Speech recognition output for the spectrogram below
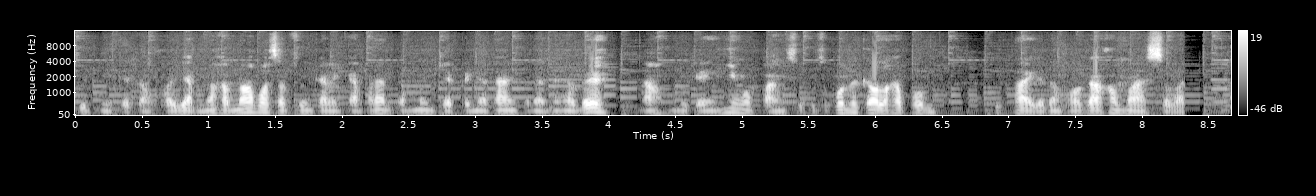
คลิปนี้ก็ต้องขอย้ำนะครับเนาะพราะสนับสนุนการเล่นการพนันกับเมืองแก่เป็นในทางขนาดนะครับเด้อเอามีการให้มาฟังสุขสุขคนที่เก่าแล้วครับผมทุกท่ายก็ต้องขอกล่าวคำว่าสวัสดี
